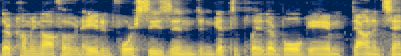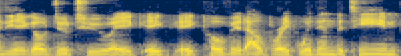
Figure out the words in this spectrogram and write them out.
They're coming off of an 8 and 4 season, didn't get to play their bowl game down in San Diego due to a, a, a COVID outbreak within the team.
